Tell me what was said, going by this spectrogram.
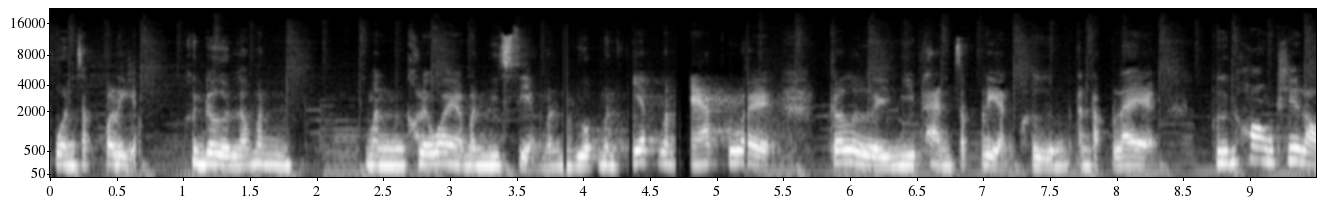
ควรจะเปลี่ยนคือเดินแล้วมัน มันเขาเรียกว่าไงมันมีเสียงมันยุบมันเอียดมันแอดด้วย ก็เลยมีแผนจะเปลี่ยนพื้นอันดับแรก พื้นห้องที่เรา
